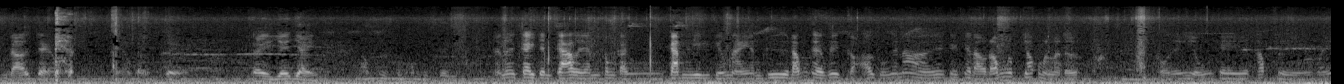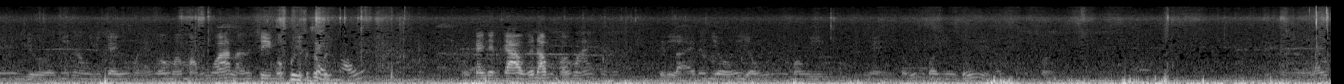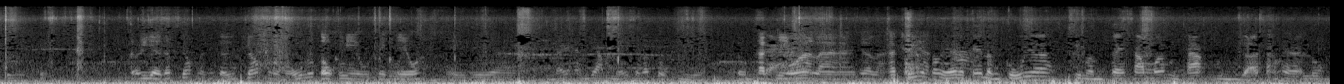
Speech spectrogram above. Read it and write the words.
đỡ trèo cây da dày ống thì cũng không được gì anh nói cây trên cao thì anh không cần canh như kiểu này anh cứ đóng theo cái cỡ của cái nó cái cái đầu đóng gấp chót mình là được. Còn ví dụ cây thấp thì phải vừa chứ không như cây của mẹ con mà mỏng quá là nó xi mũi cây trên cao cứ đóng thoải mái. Tiện lợi nó vô ví dụ bao nhiêu ngàn túi bao nhiêu túi gì đó. Rồi lấy cái- bây giờ gấp chót là cái tự chót mà mũ nó tuột nhiều thiệt nhiều á. thì, thì à, lấy hành dăm để cho nó tuột nhiều. Tuột thật nhiều á là cho là hết phí á. Có nghĩa là cái lần cuối á khi mà mình tan xong á mình thao mình gỡ sẵn này ra luôn.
